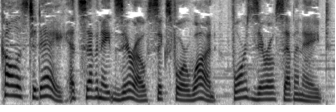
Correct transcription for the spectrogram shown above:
Call us today at 780 641 4078.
